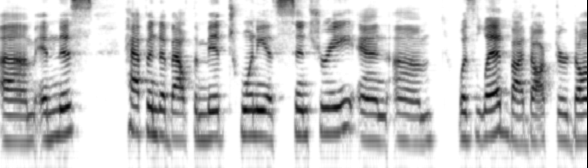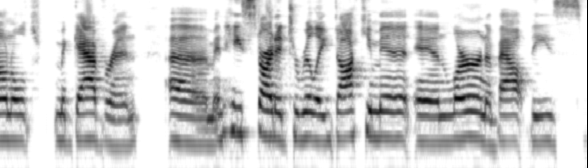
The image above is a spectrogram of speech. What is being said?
um, and this happened about the mid 20th century and um, was led by dr donald mcgavran um, and he started to really document and learn about these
